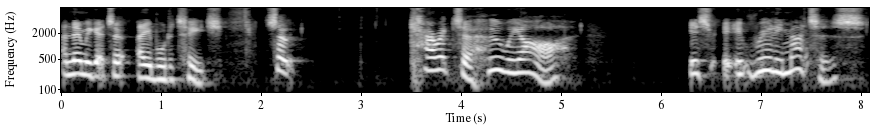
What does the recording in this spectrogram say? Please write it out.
And then we get to able to teach. So, character, who we are, it really matters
